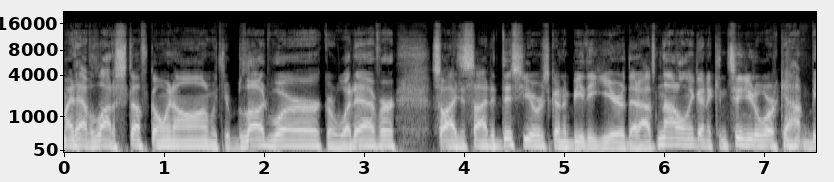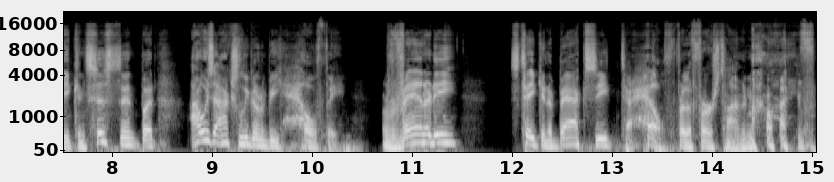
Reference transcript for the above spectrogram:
Might have a lot of stuff going on with your blood work or whatever. So I decided this year was going to be the year that I was not only going to continue to work out and be consistent, but I was actually going to be healthy. Vanity it's taken a backseat to health for the first time in my life.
